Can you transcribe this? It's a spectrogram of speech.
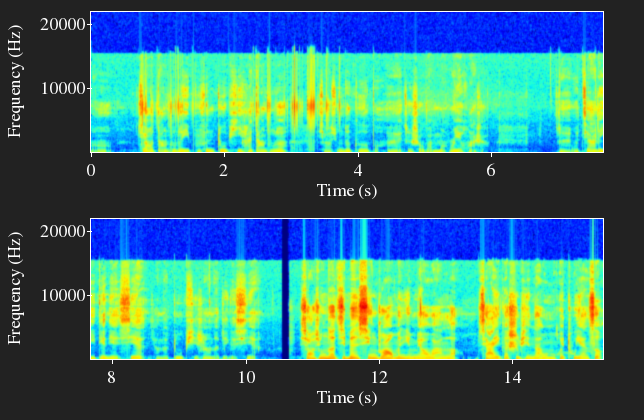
嗯，脚挡住了一部分肚皮，还挡住了小熊的胳膊。哎，这时候把毛也画上。哎，我加了一点点线，像它肚皮上的这个线。小熊的基本形状我们已经描完了。下一个视频呢，我们会涂颜色。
